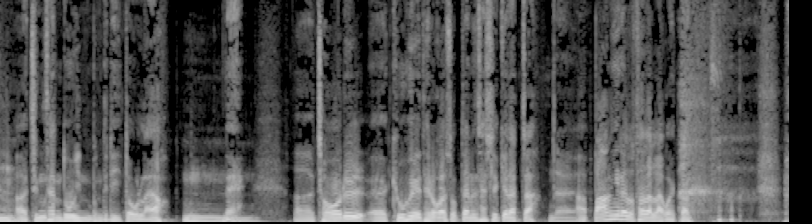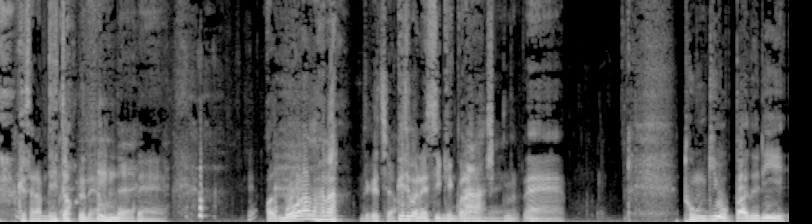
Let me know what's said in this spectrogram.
음. 아, 증산도인 분들이 떠올라요. 음, 네. 아, 저를 에, 교회에 데려갈 수 없다는 사실 깨닫자 네. 아, 빵이라도 사달라고 했던 그 사람들이 떠오르네요. 네. 어, 뭐라도 하나 그렇죠. 끄집어낼 수 있겠구나 네, 싶은. 네. 동기 오빠들이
